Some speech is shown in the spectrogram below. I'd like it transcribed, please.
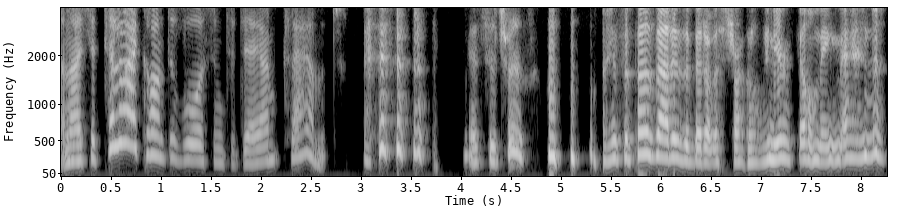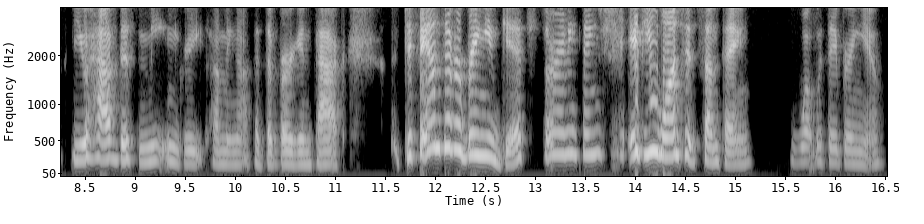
And I said, Tell him I can't divorce him today. I'm clamped. it's the truth. I suppose that is a bit of a struggle when you're filming then. You have this meet and greet coming up at the Bergen PAC. Do fans ever bring you gifts or anything? If you wanted something, what would they bring you?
